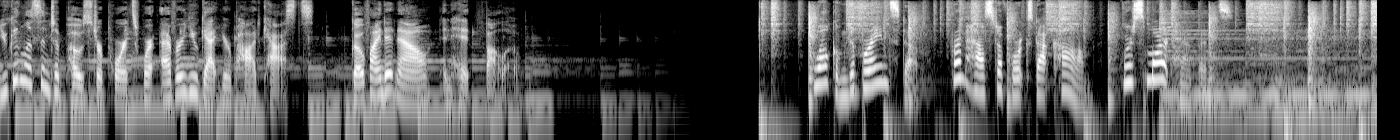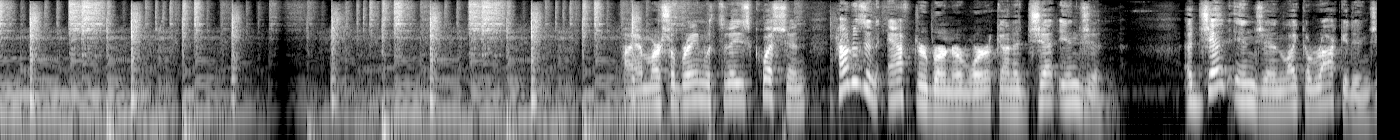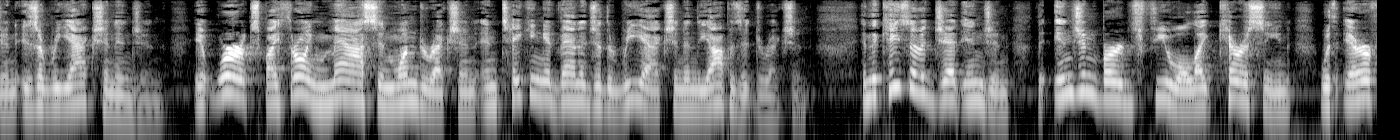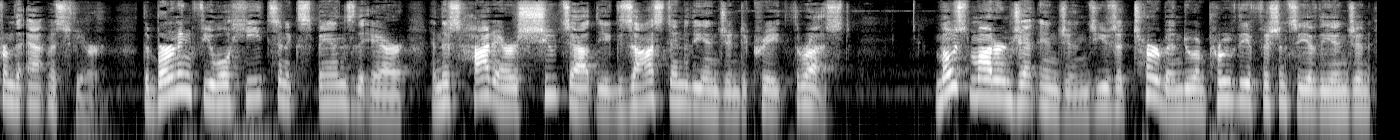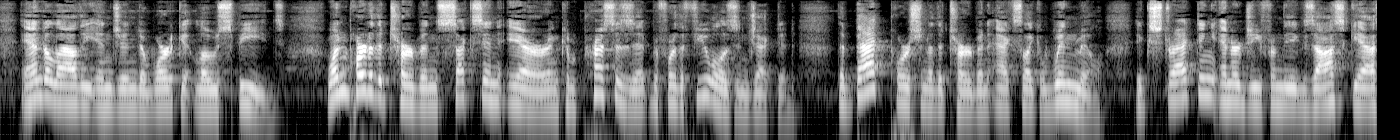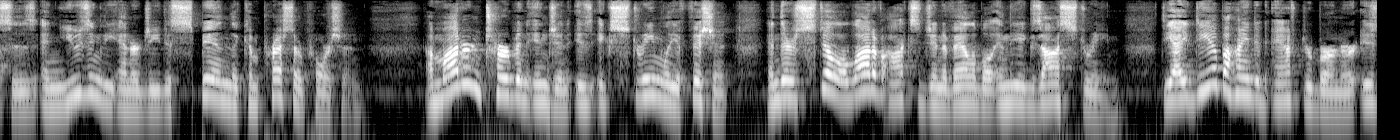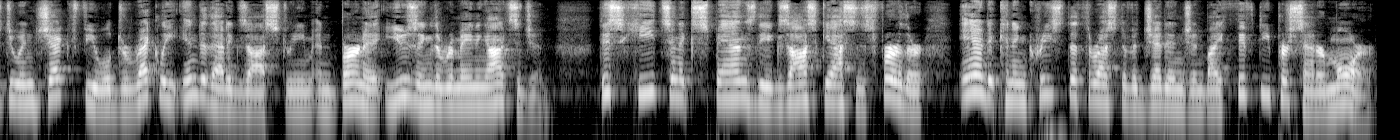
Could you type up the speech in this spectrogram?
You can listen to Post Reports wherever you get your podcasts. Go find it now and hit follow. Welcome to Brain Stuff from HowStuffWorks.com, where smart happens. Hi, I'm Marshall Brain with today's question How does an afterburner work on a jet engine? A jet engine, like a rocket engine, is a reaction engine. It works by throwing mass in one direction and taking advantage of the reaction in the opposite direction. In the case of a jet engine, the engine burns fuel like kerosene with air from the atmosphere. The burning fuel heats and expands the air, and this hot air shoots out the exhaust end of the engine to create thrust. Most modern jet engines use a turbine to improve the efficiency of the engine and allow the engine to work at low speeds. One part of the turbine sucks in air and compresses it before the fuel is injected. The back portion of the turbine acts like a windmill, extracting energy from the exhaust gases and using the energy to spin the compressor portion. A modern turbine engine is extremely efficient, and there's still a lot of oxygen available in the exhaust stream. The idea behind an afterburner is to inject fuel directly into that exhaust stream and burn it using the remaining oxygen. This heats and expands the exhaust gases further, and it can increase the thrust of a jet engine by 50% or more.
